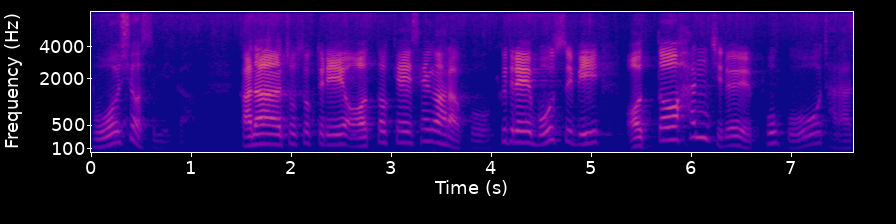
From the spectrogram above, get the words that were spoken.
무엇이었습니까? 가나안 족속들이 어떻게 생활하고 그들의 모습이 어떠한지를 보고 자랐,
